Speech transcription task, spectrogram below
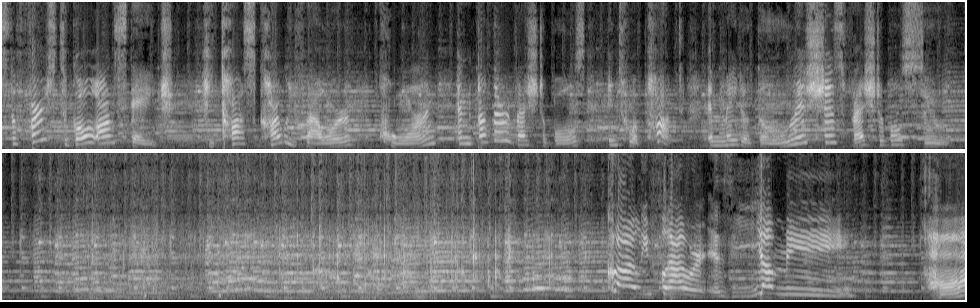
Was the first to go on stage. He tossed cauliflower, corn, and other vegetables into a pot and made a delicious vegetable soup. Cauliflower is yummy! Huh?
